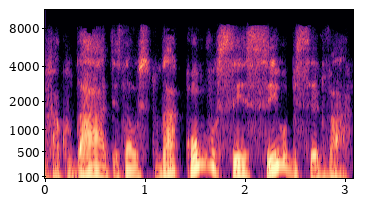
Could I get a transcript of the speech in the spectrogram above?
Faculdades, não. Estudar com você, se observar.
